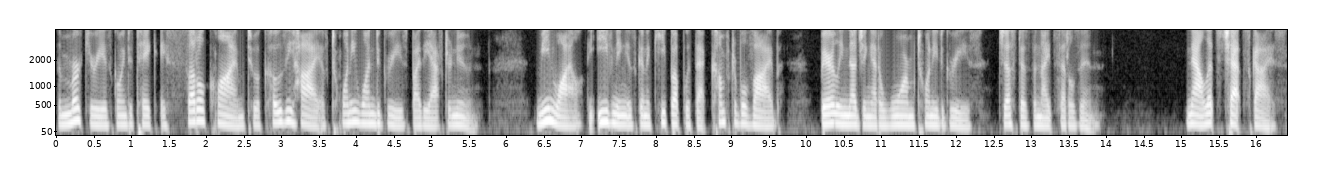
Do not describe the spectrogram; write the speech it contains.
the mercury is going to take a subtle climb to a cozy high of 21 degrees by the afternoon. Meanwhile, the evening is going to keep up with that comfortable vibe, barely nudging at a warm 20 degrees, just as the night settles in. Now let's chat skies.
